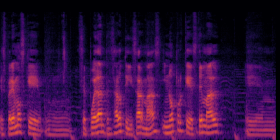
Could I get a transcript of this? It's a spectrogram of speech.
Esperemos que mm, se pueda empezar a utilizar más y no porque esté mal em,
